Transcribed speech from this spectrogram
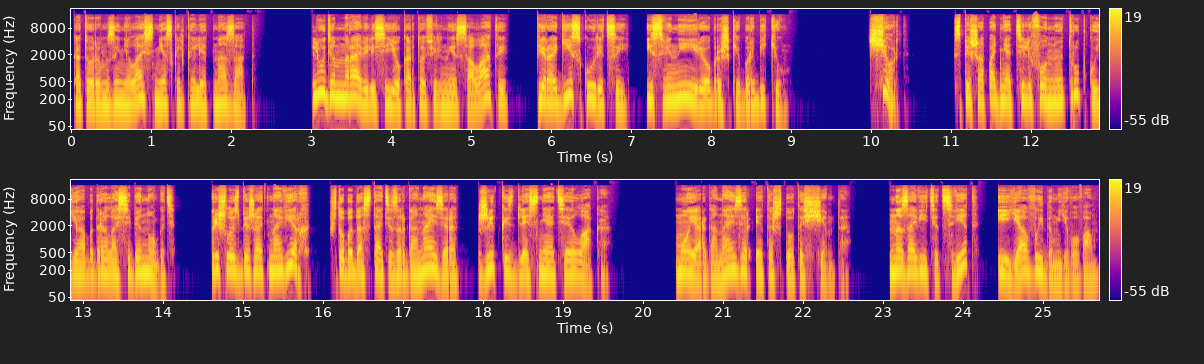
которым занялась несколько лет назад. Людям нравились ее картофельные салаты, пироги с курицей и свиные ребрышки барбекю. Черт! Спеша поднять телефонную трубку, я ободрала себе ноготь. Пришлось бежать наверх, чтобы достать из органайзера жидкость для снятия лака. Мой органайзер — это что-то с чем-то. Назовите цвет, и я выдам его вам.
